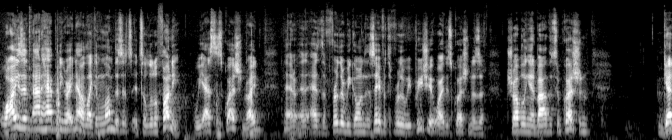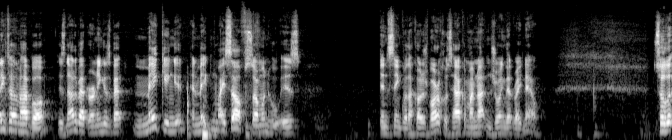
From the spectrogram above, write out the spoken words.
Why is it not happening right now? Like in Lumdis, it's, it's a little funny. We ask this question, right? And, and, as the further we go into the Sefer, the further we appreciate why this question is a troubling and bothersome question. Getting to Olam Haba is not about earning, it's about making it and making myself someone who is in sync with HaKadosh Baruch Hu. How come I'm not enjoying that right now? So,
